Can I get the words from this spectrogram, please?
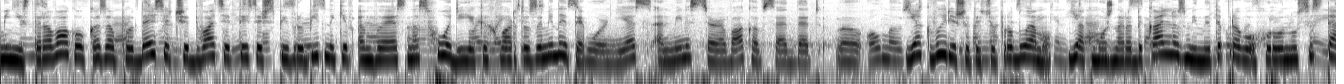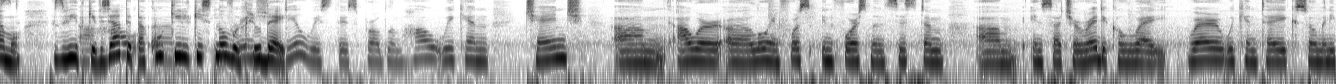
Міністр Аваков казав про 10 чи 20 тисяч співробітників МВС на сході, яких варто замінити. Як вирішити цю проблему? Як можна радикально змінити правоохоронну систему? Звідки взяти таку кількість нових людей? change um, our uh, law enforce enforcement system um, in such a radical way, where we can take so many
